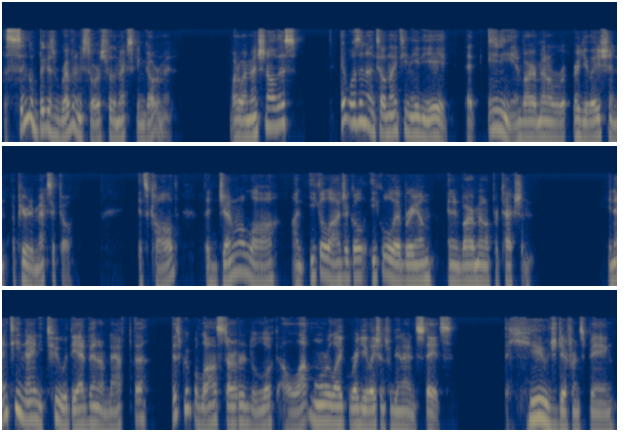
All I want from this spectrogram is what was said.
the single biggest revenue source for the Mexican government. Why do I mention all this? It wasn't until 1988 that any environmental re- regulation appeared in Mexico. It's called the general law on ecological equilibrium and environmental protection. In 1992, with the advent of NAFTA, this group of laws started to look a lot more like regulations from the United States. The huge difference being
